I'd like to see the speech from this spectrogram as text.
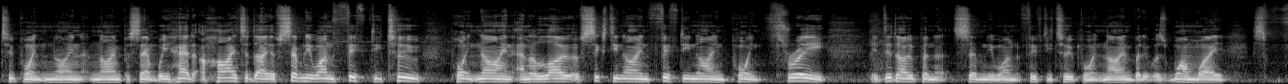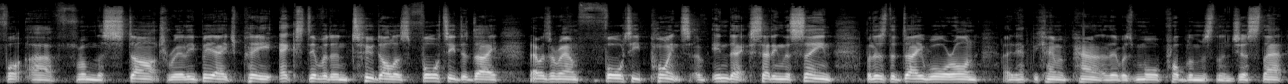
2.99%. We had a high today of 71.52.9 and a low of 69.59.3. It did open at 71.52.9, but it was one way for, uh, from the start, really. BHP ex dividend $2.40 today. That was around 40 points of index setting the scene. But as the day wore on, it became apparent that there was more problems than just that.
